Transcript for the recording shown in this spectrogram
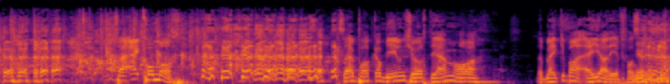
Så jeg kommer. Så jeg pakka bilen, kjørte hjem, og det ble ikke bare ei av de, for å si det sånn.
